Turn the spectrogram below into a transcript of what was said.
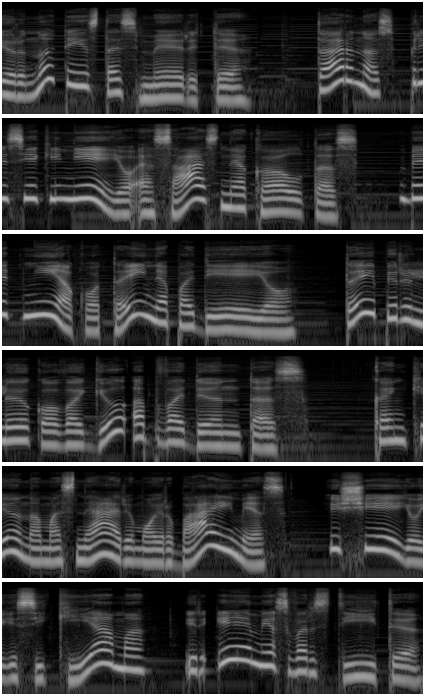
ir nuteistas mirti. Tarnas prisiekinėjo esas nekaltas, bet nieko tai nepadėjo. Taip ir liko vagiu apvadintas. Kankinamas nerimo ir baimės, išėjo jis į kiemą ir ėmė svarstyti,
